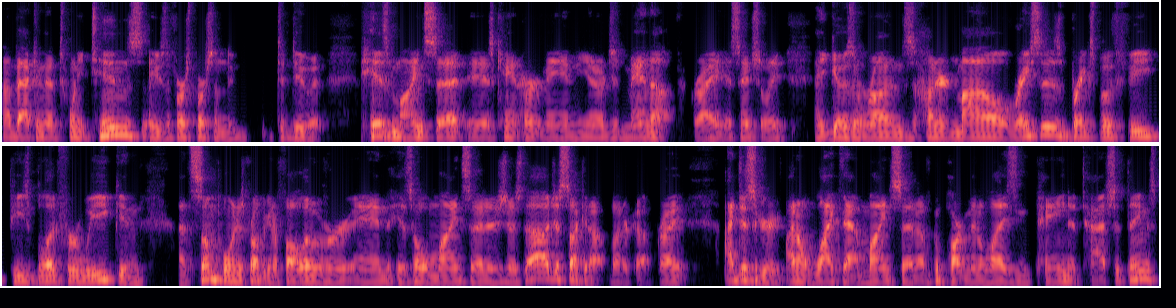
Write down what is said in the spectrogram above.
uh, back in the 2010s, he was the first person to, to do it. His mindset is can't hurt me and, you know, just man up, right? Essentially, he goes and runs 100 mile races, breaks both feet, pees blood for a week, and at some point is probably going to fall over and his whole mindset is just oh just suck it up buttercup right i disagree i don't like that mindset of compartmentalizing pain attached to things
